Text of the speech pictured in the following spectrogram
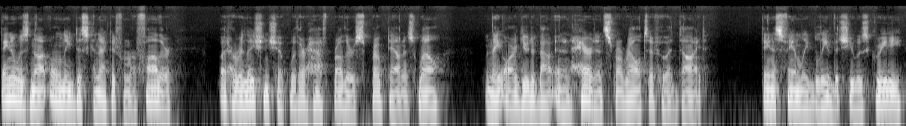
Dana was not only disconnected from her father, but her relationship with her half brothers broke down as well when they argued about an inheritance from a relative who had died. Dana's family believed that she was greedy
